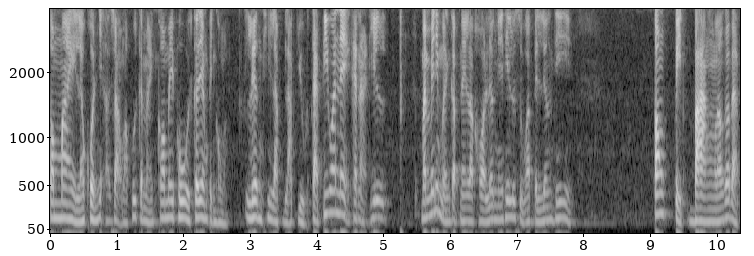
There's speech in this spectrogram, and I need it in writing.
ก็ไม่ แล้วคนที่จะออกมาพูดกันไหมก็ไม่พูดก็ยังเป็นของเรื่องที่ลับๆอยู่ แต่พี่ว่าในขณะที่มันไม่ได้เหมือนกับในละครเรื่องนี้ที่รู้สึกว่าเป็นเรื่องที่ ต้องปิดบังแล้วก็แบบ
